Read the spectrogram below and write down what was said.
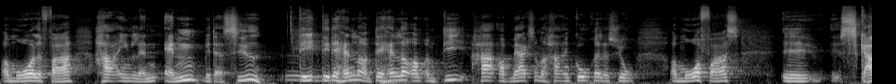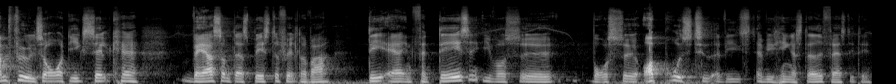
om mor eller far har en eller anden anden ved deres side. Mm. Det er ikke det, det handler om. Det handler om, om de har opmærksomhed, har en god relation, og mor og fars øh, skamfølelse over, at de ikke selv kan være, som deres bedsteforældre var. Det er en fantase i vores, øh, vores øh, opbrudstid, at vi, at vi hænger stadig fast i det.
